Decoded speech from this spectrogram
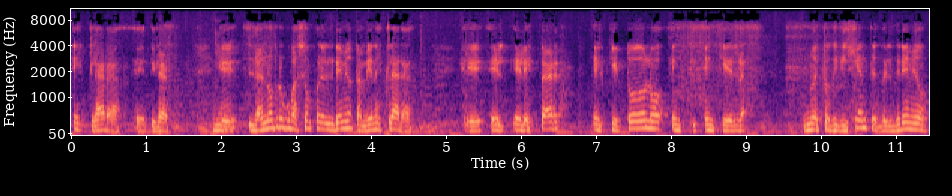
es clara, eh, Pilar. Eh, la no preocupación por el gremio también es clara. Eh, el, el, estar, el que todo lo, en, que nuestros dirigentes del gremio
